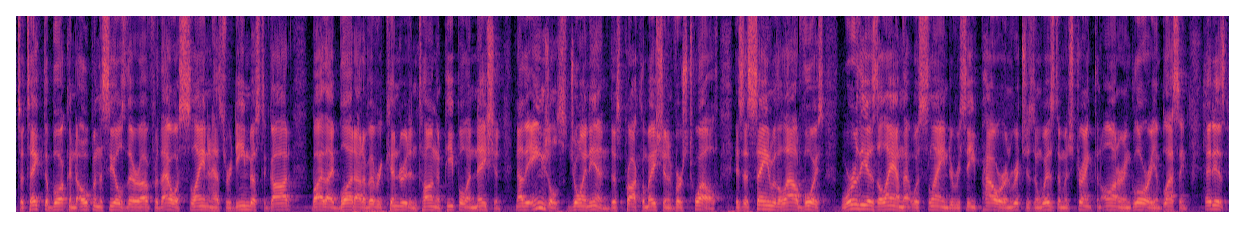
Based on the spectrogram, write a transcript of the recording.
to take the book and to open the seals thereof, for thou wast slain and hast redeemed us to God by thy blood out of every kindred and tongue and people and nation. Now the angels join in this proclamation in verse 12. It says, saying with a loud voice, Worthy is the Lamb that was slain to receive power and riches and wisdom and strength and honor and glory and blessing. That is,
